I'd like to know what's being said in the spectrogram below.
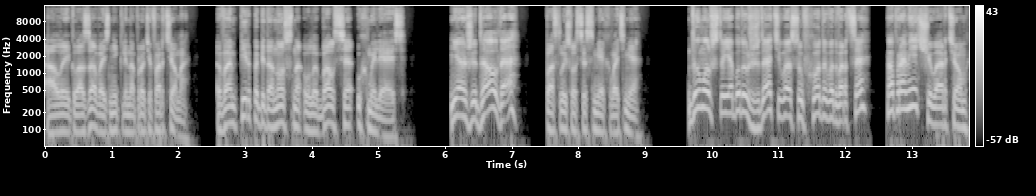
Алые глаза возникли напротив Артема. Вампир победоносно улыбался, ухмыляясь. «Не ожидал, да?» — послышался смех во тьме. «Думал, что я буду ждать вас у входа во дворце? Опрометчиво, Артем.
